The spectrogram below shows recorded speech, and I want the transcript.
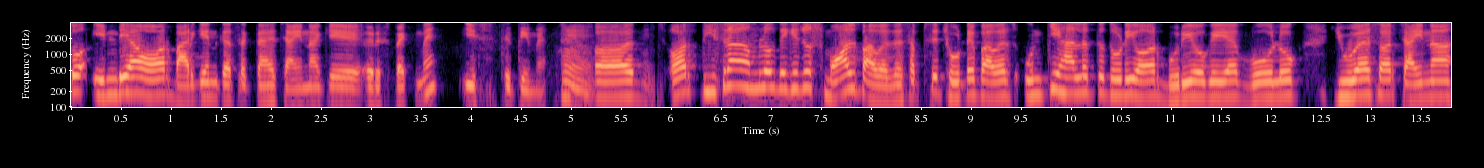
तो इंडिया और बार्गेन कर सकता है चाइना के रिस्पेक्ट में इस स्थिति में। हम्म। और तीसरा हम लोग देखिए जो स्मॉल पावर्स है सबसे छोटे पावर्स उनकी हालत तो थोड़ी और बुरी हो गई है। वो लोग यूएस और चाइना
